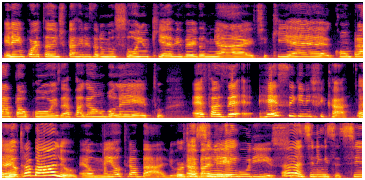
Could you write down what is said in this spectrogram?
ele é importante para realizar o meu sonho, que é viver da minha arte, que é comprar tal coisa, é pagar um boleto, é fazer ressignificar. É né? meu trabalho. É o meu trabalho. Porque Trabalhei ninguém- por isso. É, se, ninguém, se, se,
